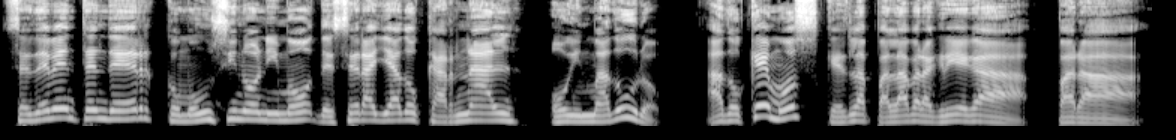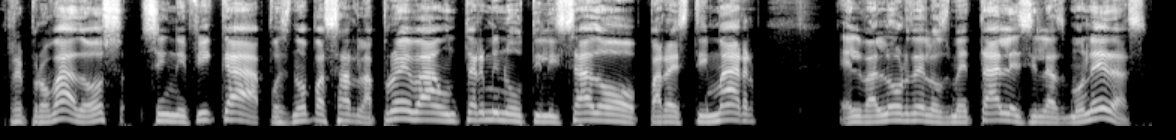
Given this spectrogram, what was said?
Se debe entender como un sinónimo de ser hallado carnal o inmaduro. Adoquemos, que es la palabra griega para reprobados, significa pues no pasar la prueba, un término utilizado para estimar el valor de los metales y las monedas.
